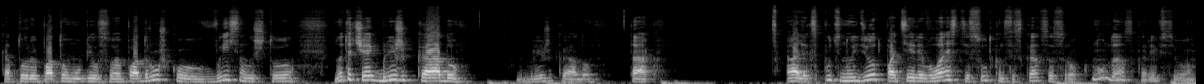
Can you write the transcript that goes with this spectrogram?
который потом убил свою подружку, выяснилось, что ну, это человек ближе к аду. Ближе к аду. Так. Алекс, Путин уйдет, потеря власти, суд, конфискация, срок. Ну да, скорее всего.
